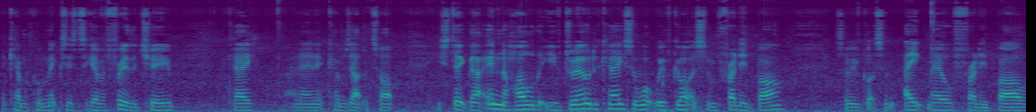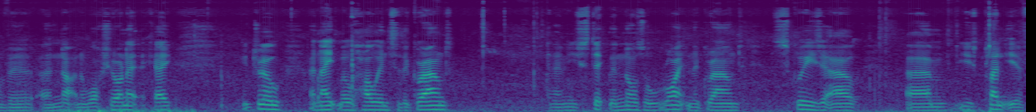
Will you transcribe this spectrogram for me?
the chemical mixes together through the tube okay? And then it comes out the top you stick that in the hole that you've drilled okay? So what we've got is some threaded bar. So we've got some 8 mil threaded bar with a, a nut and a washer on it okay? You drill an 8 mil hole into the ground and then you stick the nozzle right in the ground squeeze it out um, use plenty of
